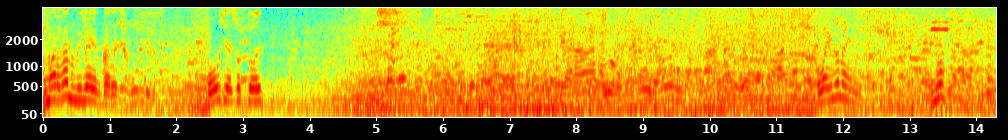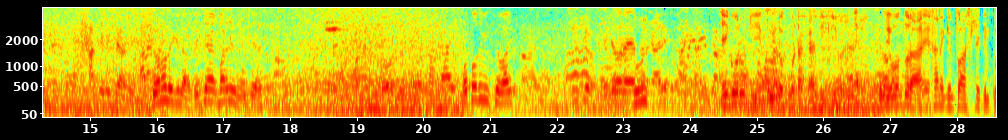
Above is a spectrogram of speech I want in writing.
তোমাৰ খান শুনিলে একবাৰে বহু চে চত্তৰ দেখিলা দেখিয়া একবাৰ ফটো দি বিকছে ভাই? এই গরুটি দুই লক্ষ টাকায় বিক্রি হয়েছে। প্রিয় বন্ধুরা এখানে কিন্তু আসলে কিন্তু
